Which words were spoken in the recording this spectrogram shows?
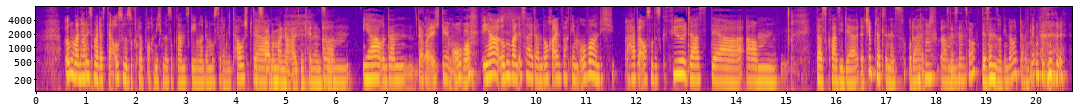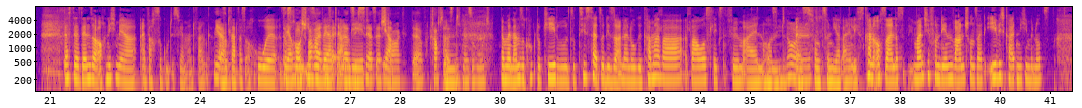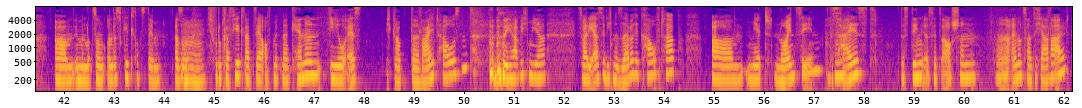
Irgendwann hatte ich es mal, dass der Auslöseknopf auch nicht mehr so ganz ging und der musste dann getauscht werden. Das war bei meiner alten Canon so. Ähm, ja, und dann. da war echt Game Over. Ja, irgendwann ist halt dann doch einfach Game Over und ich hatte auch so das Gefühl, dass der, ähm, dass quasi der, der Chip da drin ist. Oder halt. Mhm. Ähm, Der Sensor? Der Sensor, genau, danke. dass der Sensor auch nicht mehr einfach so gut ist wie am Anfang. Ja. Also gerade was auch hohe, Das sehr hohe ISO-Werte angeht. sich sehr, sehr Ja. stark. Der verkraftet das nicht mehr so gut. Wenn man dann so guckt, okay, du, du ziehst halt so diese analoge Kamera raus, legst einen Film ein Und und, es funktioniert eigentlich. Es kann auch sein, dass manche von denen waren schon seit Ewigkeiten nicht in, benutzt, ähm, in Benutzung und es geht trotzdem. Also Mhm. ich fotografiere gerade sehr oft mit einer Canon EOS, ich glaube 3000. die habe ich mir, das war die erste, die ich mir selber gekauft habe, ähm, mit 19. Das Mhm. heißt, das Ding ist jetzt auch schon äh, 21 Jahre alt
